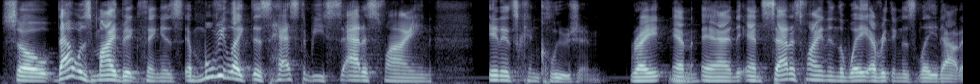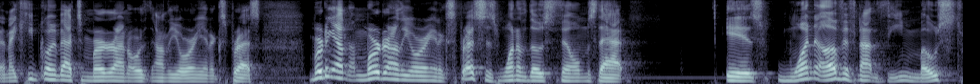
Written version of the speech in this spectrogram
So that was my big thing is a movie like this has to be satisfying in its conclusion, right? Mm-hmm. And and and satisfying in the way everything is laid out. And I keep going back to Murder on or- on the Orient Express. Murder on Murder on the Orient Express is one of those films that is one of, if not the most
